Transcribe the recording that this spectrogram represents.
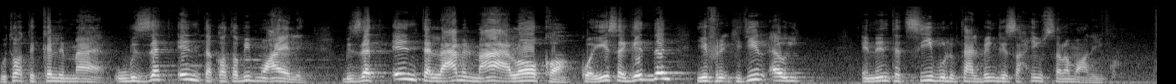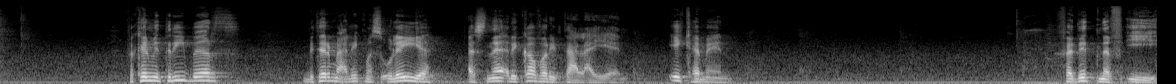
وتقعد تتكلم معاه وبالذات أنت كطبيب معالج بالذات أنت اللي عامل معاه علاقة كويسة جدا يفرق كتير قوي إن أنت تسيبه اللي بتاع البنج يصحيه والسلام عليكم. فكلمة rebirth بترمي عليك مسؤولية أثناء recovery بتاع العيان. إيه كمان؟ فادتنا في إيه؟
